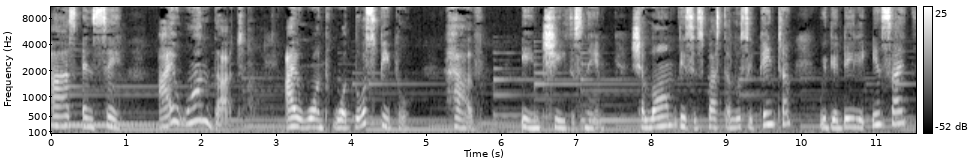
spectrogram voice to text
us and say, I want that. I want what those people have in Jesus' name. Shalom. This is Pastor Lucy Painter with your daily insights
